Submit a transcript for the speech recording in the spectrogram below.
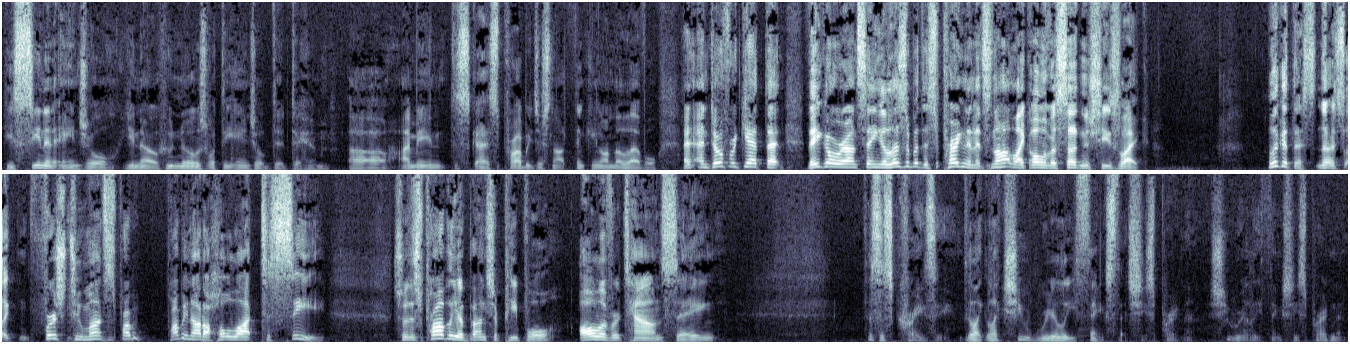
he's seen an angel. You know, who knows what the angel did to him? Uh, I mean, this guy's probably just not thinking on the level. And, and don't forget that they go around saying Elizabeth is pregnant. It's not like all of a sudden she's like, Look at this. No, it's like first two months, it's probably probably not a whole lot to see. So there's probably a bunch of people all over town saying, This is crazy. They're like, like she really thinks that she's pregnant. She really thinks she's pregnant.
